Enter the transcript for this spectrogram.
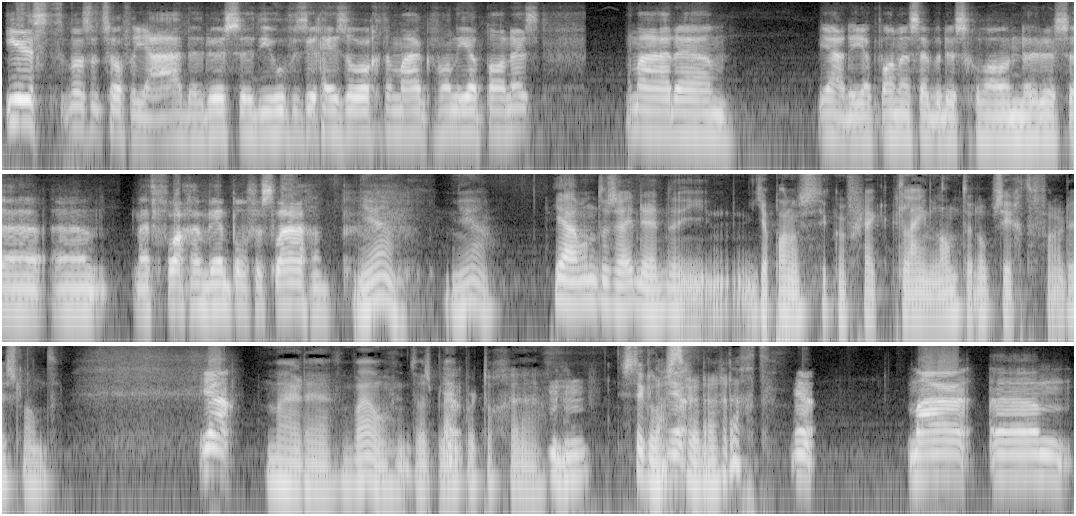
eerst was het zo van ja, de Russen die hoeven zich geen zorgen te maken van de Japanners. Maar uh, ja, de Japanners hebben dus gewoon de Russen uh, met vlag en wimpel verslagen. Ja, ja. Ja, want we zeiden, de Japan is natuurlijk een vrij klein land ten opzichte van Rusland. Ja. Maar uh, wauw, het was blijkbaar ja. toch mm -hmm. een stuk lastiger ja. dan gedacht. Ja. Maar um,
